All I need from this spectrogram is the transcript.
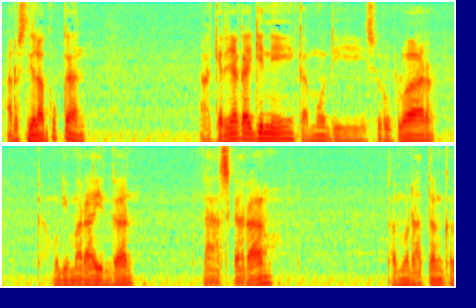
harus dilakukan akhirnya kayak gini kamu disuruh keluar kamu dimarahin kan? Nah sekarang kamu datang ke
